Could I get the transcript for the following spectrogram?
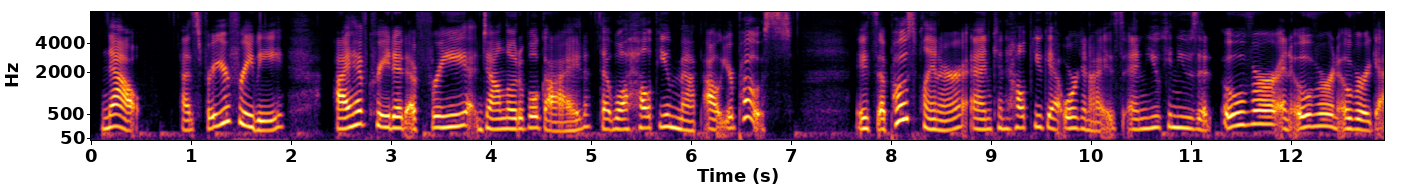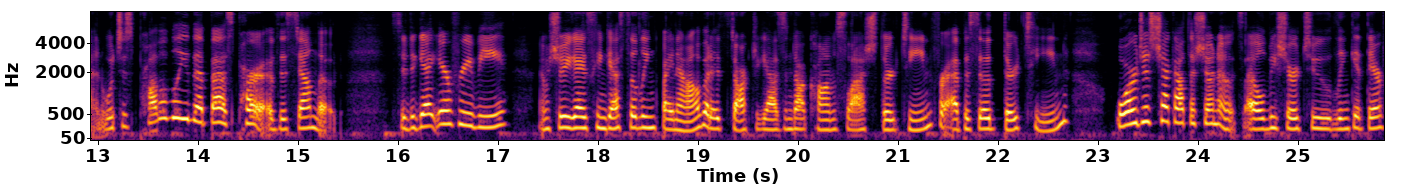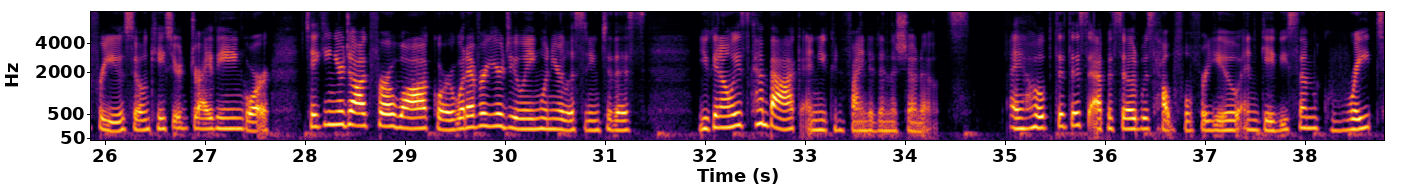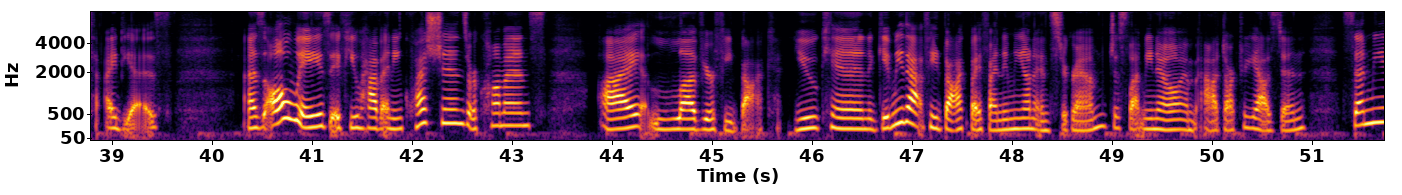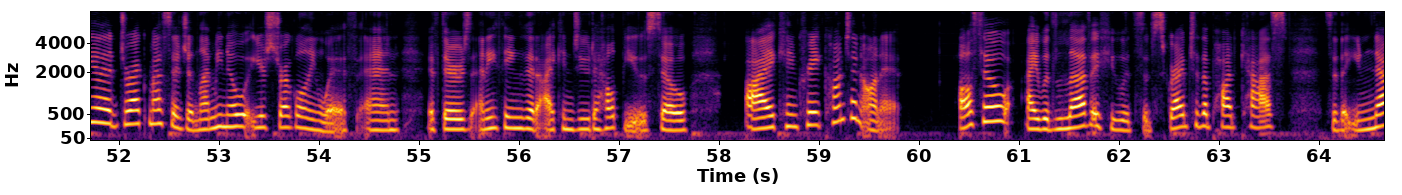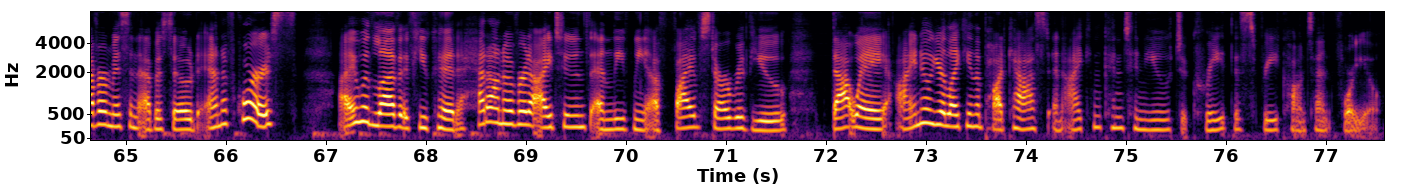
Now, as for your freebie, I have created a free downloadable guide that will help you map out your posts. It's a post planner and can help you get organized, and you can use it over and over and over again, which is probably the best part of this download. So to get your freebie, I'm sure you guys can guess the link by now, but it's dryazdan.com slash 13 for episode 13. Or just check out the show notes. I will be sure to link it there for you. So, in case you're driving or taking your dog for a walk or whatever you're doing when you're listening to this, you can always come back and you can find it in the show notes. I hope that this episode was helpful for you and gave you some great ideas. As always, if you have any questions or comments, I love your feedback. You can give me that feedback by finding me on Instagram. Just let me know I'm at Dr. Yazdan. Send me a direct message and let me know what you're struggling with and if there's anything that I can do to help you so I can create content on it. Also, I would love if you would subscribe to the podcast so that you never miss an episode. And of course, I would love if you could head on over to iTunes and leave me a five star review that way, I know you're liking the podcast and I can continue to create this free content for you.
